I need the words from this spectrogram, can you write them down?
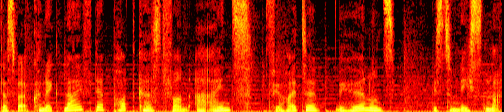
Das war Connect Live, der Podcast von A1 für heute. Wir hören uns. Bis zum nächsten Mal.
